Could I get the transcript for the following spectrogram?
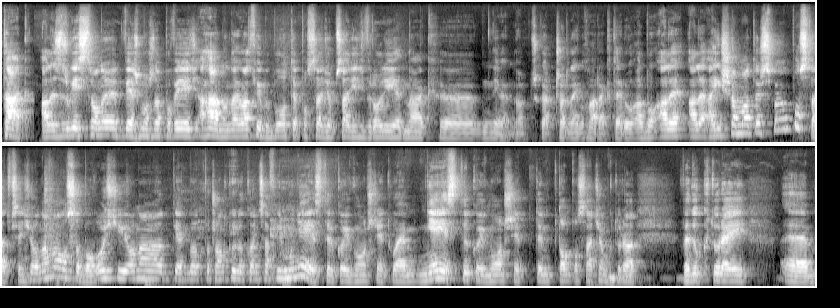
Tak, ale z drugiej strony, wiesz, można powiedzieć, aha, no najłatwiej by było tę postać obsadzić w roli jednak, e, nie wiem, na przykład czarnego charakteru, albo, ale, ale Aisha ma też swoją postać, w sensie ona ma osobowość i ona jakby od początku do końca filmu nie jest tylko i wyłącznie tłem, nie jest tylko i wyłącznie tym, tą postacią, która, według której, e,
